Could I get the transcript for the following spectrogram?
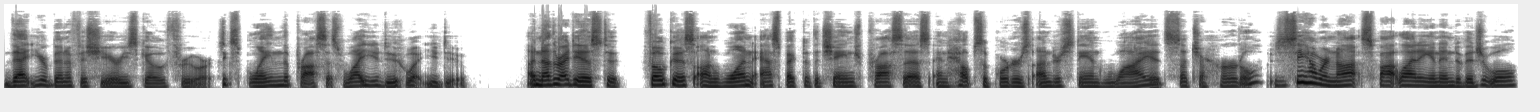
that your beneficiaries go through or explain the process, why you do what you do. Another idea is to focus on one aspect of the change process and help supporters understand why it's such a hurdle. You see how we're not spotlighting an individual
